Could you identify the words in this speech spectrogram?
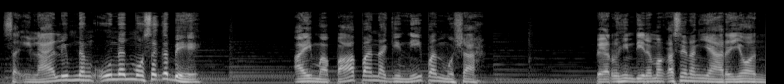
sa ilalim ng unan mo sa gabi, ay mapapanaginipan mo siya. Pero hindi naman kasi nangyari yon.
